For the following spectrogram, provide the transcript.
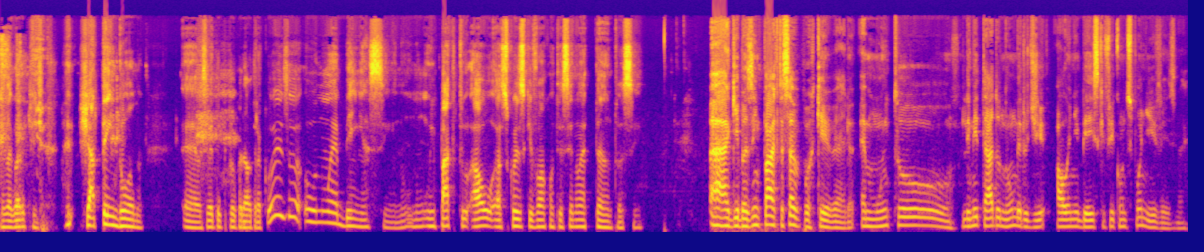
Mas agora que já, já tem dono, é, você vai ter que procurar outra coisa ou não é bem assim? Não, não- o impacto ao, às coisas que vão acontecer não é tanto assim. Ah, Gibas, impacta, sabe por quê, velho? É muito limitado o número de All-NBAs que ficam disponíveis, né?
